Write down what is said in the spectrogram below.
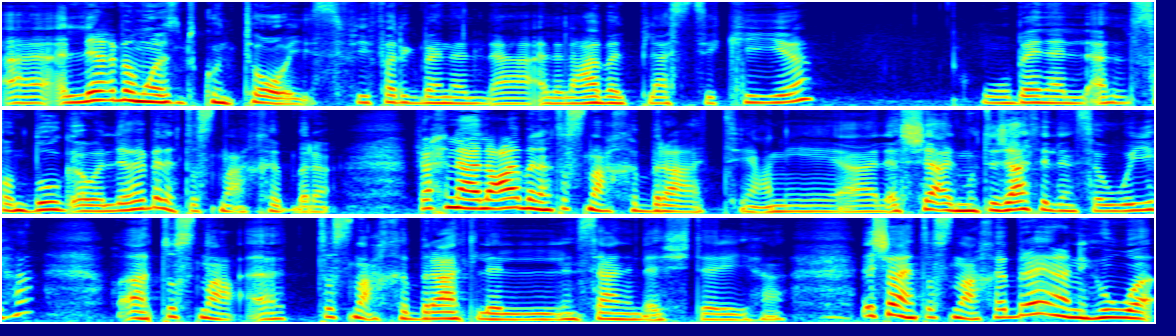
آه اللعبة مو لازم تكون تويز في فرق بين الألعاب البلاستيكية وبين الصندوق أو اللعبة اللي تصنع خبرة. فإحنا العابنا تصنع خبرات يعني آه، الأشياء المنتجات اللي نسويها آه، تصنع تصنع خبرات للإنسان اللي يشتريها. إيش يعني تصنع خبرة؟ يعني هو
